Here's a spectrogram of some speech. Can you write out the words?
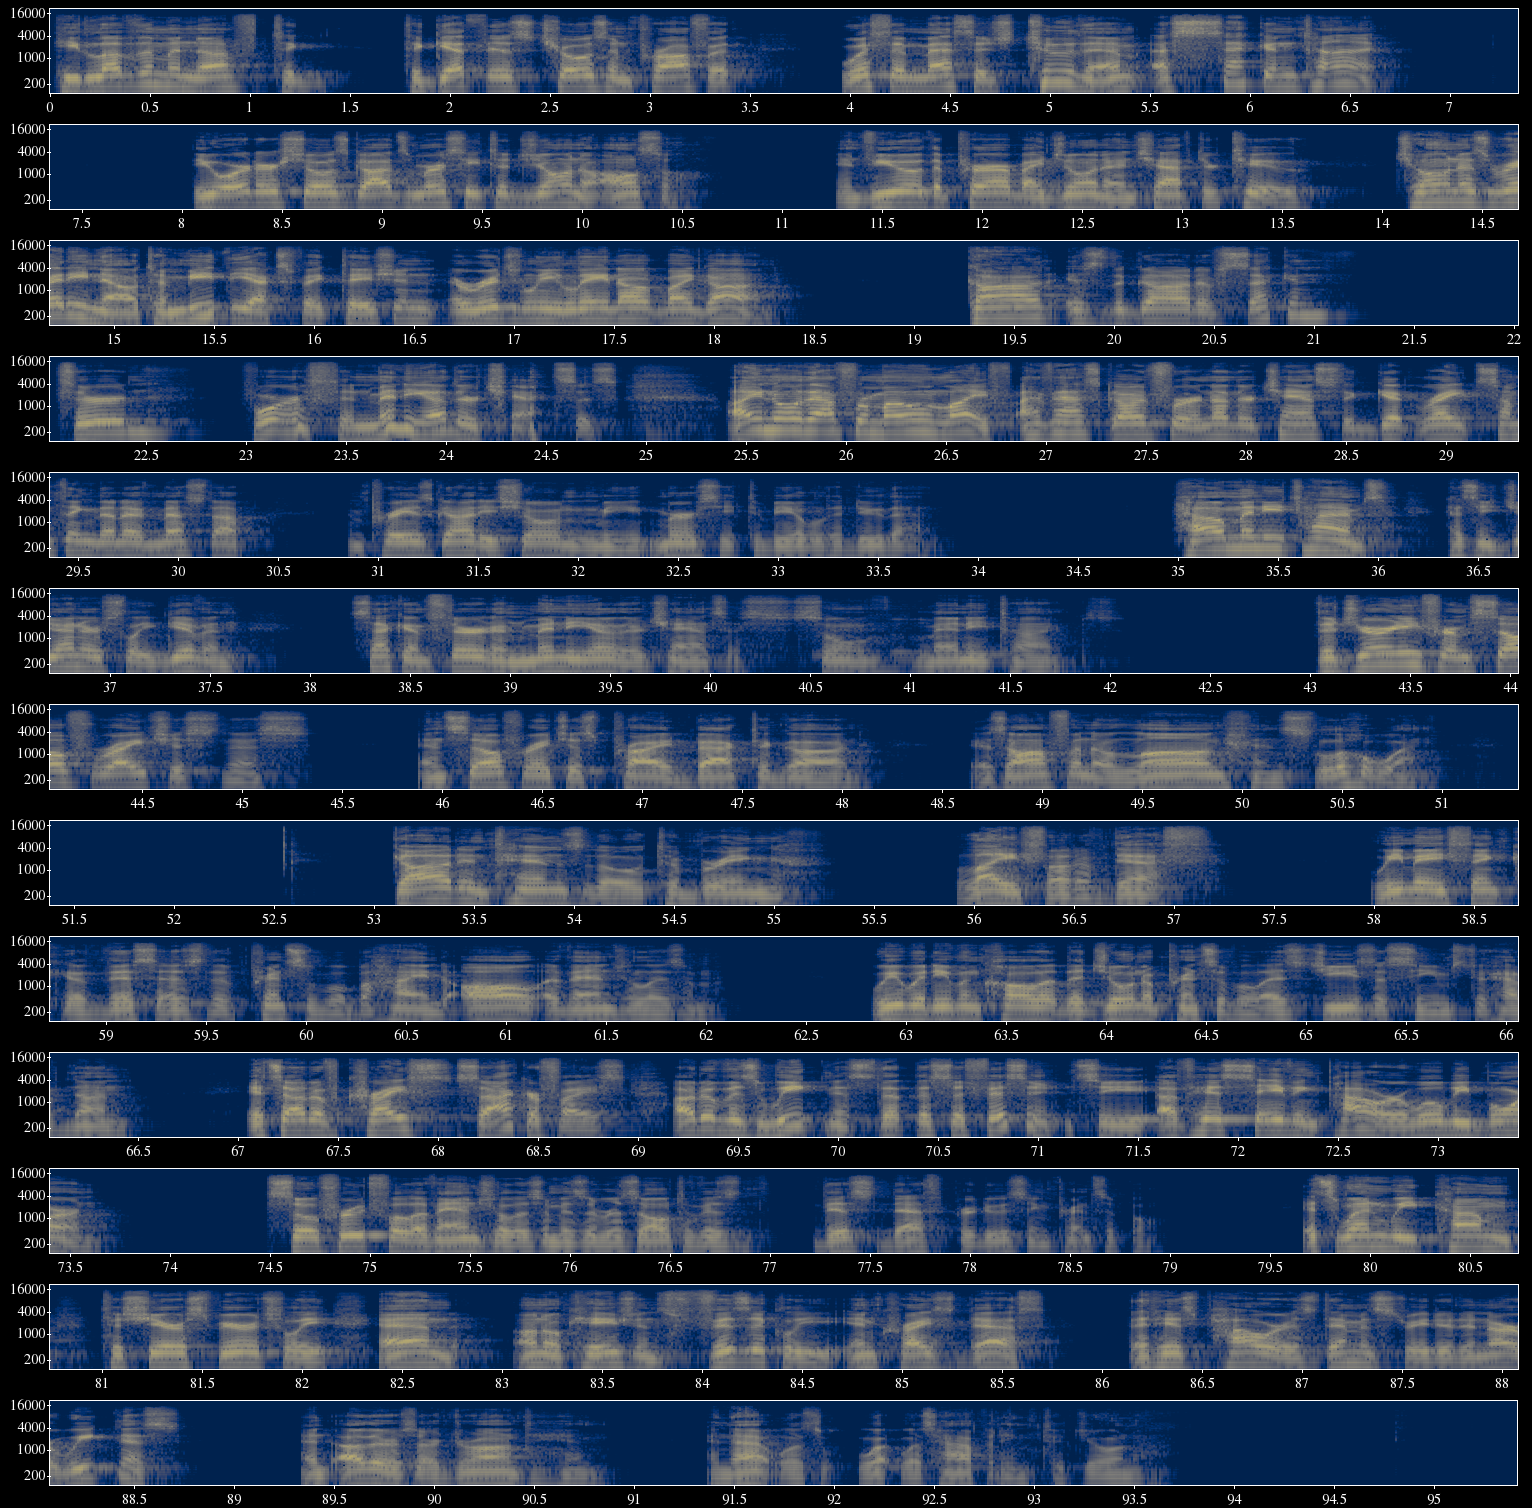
He loved them enough to, to get this chosen prophet with a message to them a second time. The order shows God's mercy to Jonah also. In view of the prayer by Jonah in chapter 2, Jonah's ready now to meet the expectation originally laid out by God. God is the God of second, third, fourth, and many other chances. I know that from my own life. I've asked God for another chance to get right something that I've messed up. And praise God, He's shown me mercy to be able to do that. How many times has He generously given second, third, and many other chances? So many times. The journey from self righteousness and self righteous pride back to God is often a long and slow one. God intends, though, to bring life out of death We may think of this as the principle behind all evangelism. We would even call it the Jonah principle, as Jesus seems to have done. It's out of Christ's sacrifice, out of his weakness, that the sufficiency of his saving power will be born. So fruitful evangelism is a result of his, this death producing principle. It's when we come to share spiritually and on occasions physically in Christ's death that his power is demonstrated in our weakness and others are drawn to him. And that was what was happening to Jonah.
